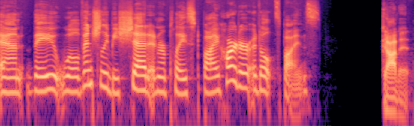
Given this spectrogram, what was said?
and they will eventually be shed and replaced by harder adult spines. Got it.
